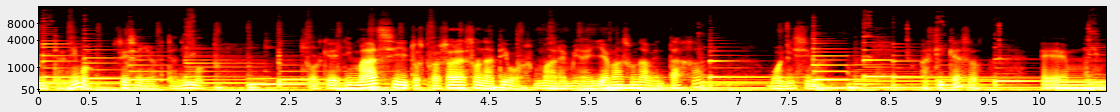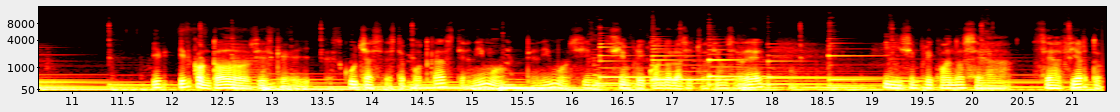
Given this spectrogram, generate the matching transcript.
Y te animo, sí señor, te animo. Porque, y más si tus profesores son nativos, madre mía, y llevas una ventaja buenísima. Así que eso. Eh, id, con todo, si es que escuchas este podcast, te animo, te animo, siempre y cuando la situación se dé y siempre y cuando sea, sea cierto.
